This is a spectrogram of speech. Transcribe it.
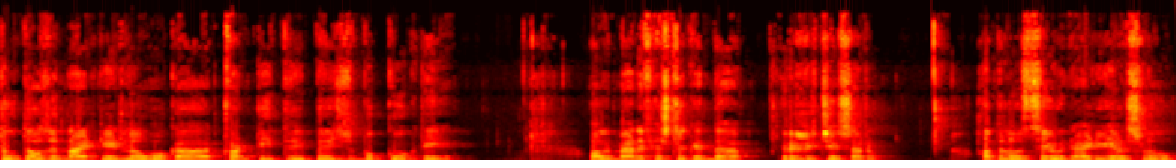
టూ థౌజండ్ నైన్టీన్లో ఒక ట్వంటీ త్రీ పేజ్ బుక్ ఒకటి వాళ్ళ మేనిఫెస్టో కింద రిలీజ్ చేశారు. అందులో సెవెన్ ఐడియల్స్లో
